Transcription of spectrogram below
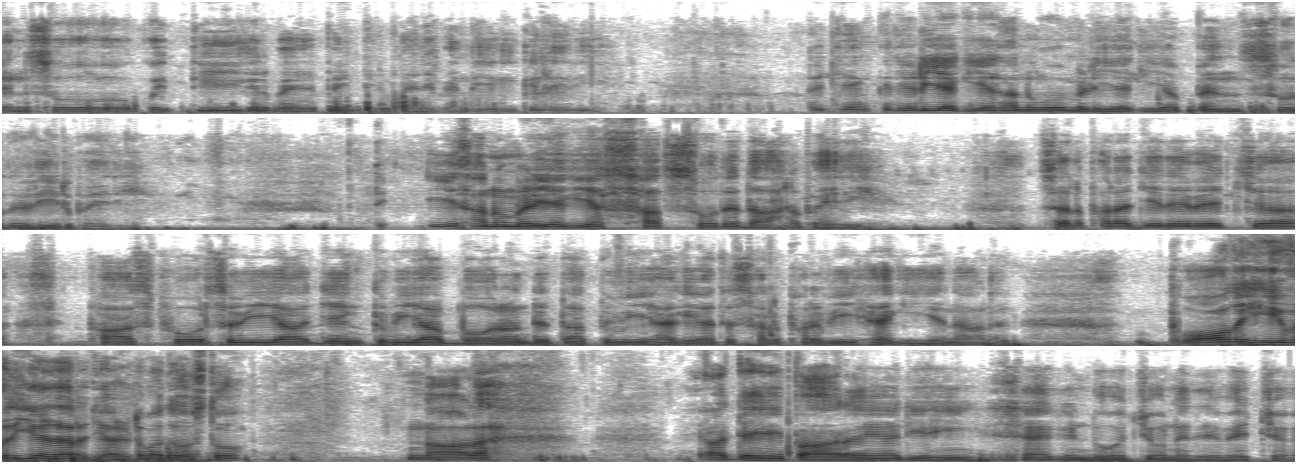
300 ਕੋਈ 30 ਕੁ ਰੁਪਏ 35 ਰੁਪਏ ਦੀ ਪੈਂਦੀ ਹੈਗੀ ਕਿੱਲੇ ਦੀ। ਤੇ ਜਿੰਕ ਜਿਹੜੀ ਹੈਗੀ ਆ, ਸਾਨੂੰ ਉਹ ਮਿਲੀ ਹੈਗੀ ਆ 500 ਤੇ 20 ਰੁਪਏ ਦੀ। ਤੇ ਇਹ ਸਾਨੂੰ ਮਿਲੀ ਹੈਗੀ ਆ 700 ਤੇ 10 ਰੁਪਏ ਦੀ। ਸਲਫਰ ਜਿਹਦੇ ਵਿੱਚ ਫਾਸਫੋਰਸ ਵੀ ਆ, ਜਿੰਕ ਵੀ ਆ, ਬੋਰਨ ਦੇ ਤੱਤ ਵੀ ਹੈਗੇ ਆ ਤੇ ਸਲਫਰ ਵੀ ਹੈਗੀ ਆ ਨਾਲ। ਬਹੁਤ ਹੀ ਵਧੀਆ ਦਾ ਰਿਜ਼ਲਟ ਵਾ ਦੋਸਤੋ। ਨਾਲ ਅੱਜ ਅਸੀਂ ਪਾ ਰਹੇ ਹਾਂ ਜੀ ਅਸੀਂ ਸੈਕਿੰਡ ਡੋਜ਼ ਝੋਨੇ ਦੇ ਵਿੱਚ।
